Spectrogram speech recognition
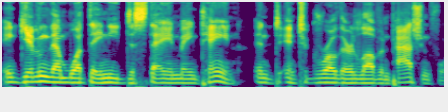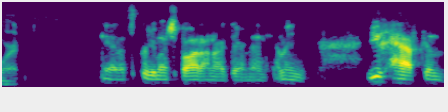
and giving them what they need to stay and maintain and and to grow their love and passion for it Yeah, that's pretty much spot on right there, man. I mean, you have to.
